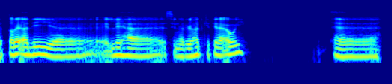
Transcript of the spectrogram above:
الطريقة دي آه، ليها سيناريوهات كتيرة قوي. آه،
